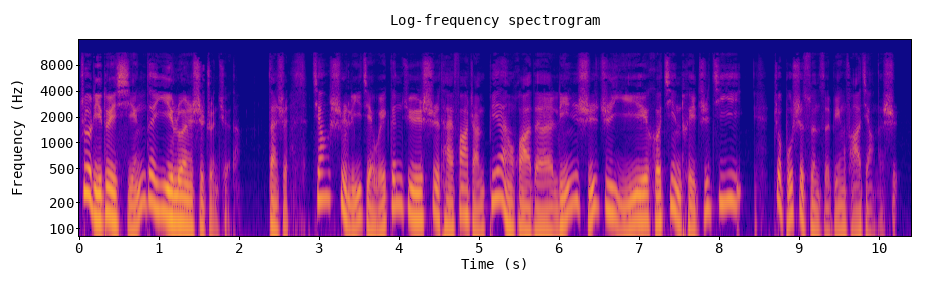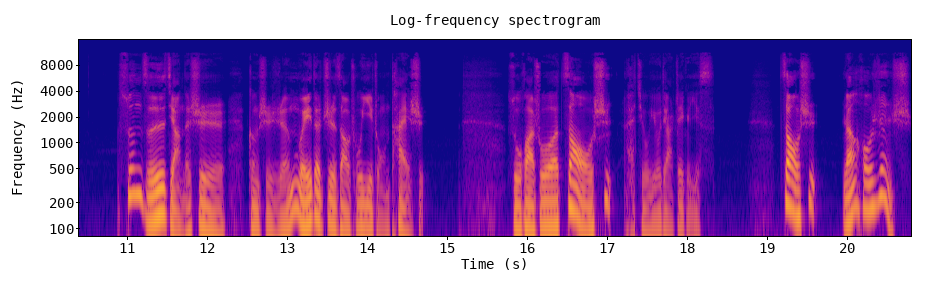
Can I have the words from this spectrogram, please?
这里对行的议论是准确的，但是将事理解为根据事态发展变化的临时之宜和进退之机，这不是《孙子兵法》讲的事。孙子讲的是，更是人为的制造出一种态势。俗话说造势，就有点这个意思。造势，然后认识。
